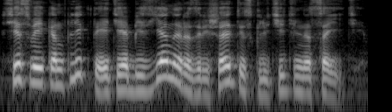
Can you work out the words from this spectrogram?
Все свои конфликты эти обезьяны разрешают исключительно соитием.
